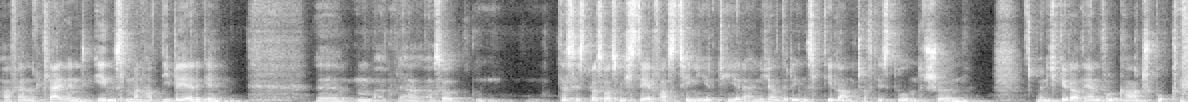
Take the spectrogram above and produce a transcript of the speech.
auf einer kleinen Insel, man hat die Berge. also das ist was, was mich sehr fasziniert hier eigentlich an der Insel. Die Landschaft ist wunderschön wenn nicht gerade ein Vulkan spuckt.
